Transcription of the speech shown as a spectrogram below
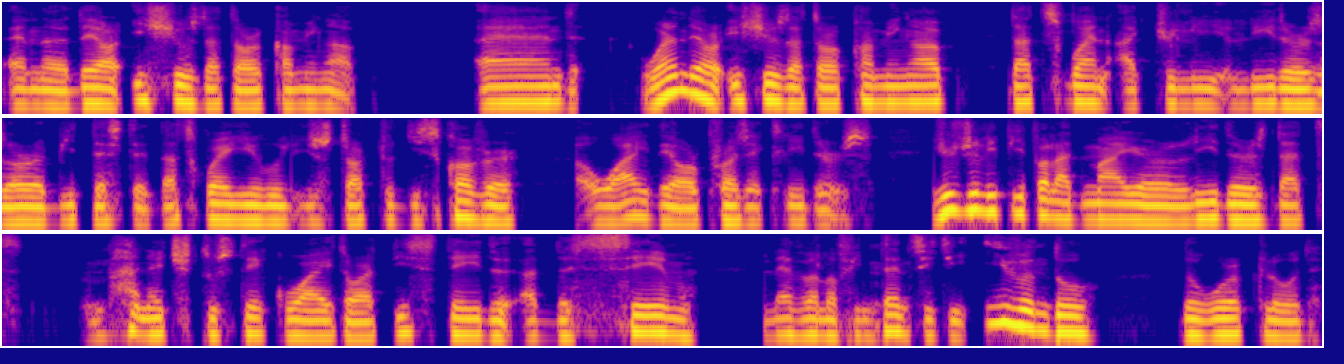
and uh, there are issues that are coming up. And when there are issues that are coming up, that's when actually leaders are a bit tested. That's where you, you start to discover why they are project leaders. Usually people admire leaders that manage to stay quiet or at least stay at the same level of intensity, even though the workload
